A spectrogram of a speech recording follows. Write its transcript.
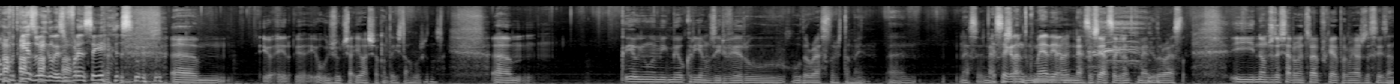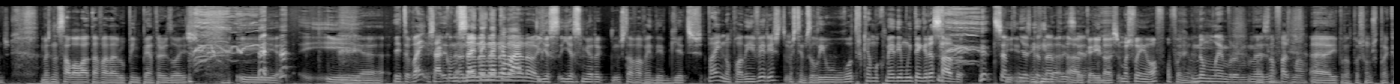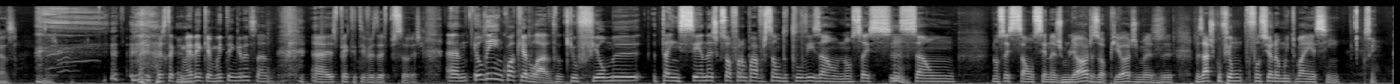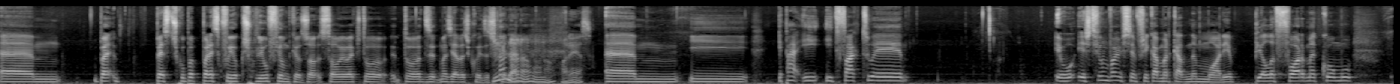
Um português, um inglês, um francês. Um, eu, eu, eu, eu juro, já- eu acho que já contei isto alguns, não sei. Um, eu e um amigo meu queríamos ir ver o, o The Wrestler também. um, nessa, nessa, Essa grande comédia, não é? Nessa, essa grande comédia do Wrestler. E não nos deixaram entrar porque era para maiores de 16 anos. Mas na sala ao lado estava a dar o Pink Panther 2 e. e uh, E tu bem, já comecei, não, tenho não, de não, acabar. Não, não, E, a, e a senhora que nos estava a vender bilhetes, bem, não podem ver este, mas temos ali o outro que é uma comédia muito engraçada. Já me tinhas contado isso. ah, é. ok, e nós, mas foi em off ou foi em on? Não me lembro, mas Ok. não faz mal. Ah, e pronto, depois fomos para casa. Esta comédia que é muito engraçada. As expectativas das pessoas. Ahm, eu li em qualquer lado que o filme tem cenas que só foram para a versão de televisão. Não sei se Hum. são. Não sei se são cenas melhores ou piores, mas, eh, mas acho que o filme funciona muito bem assim. Sim. Pa- peço desculpa, parece que fui eu que escolhi o filme, que eu só, só eu é que estou, estou a dizer demasiadas coisas. Não, não, não, não, não. Ora é essa. Um, e, epá, e, e de facto é. Eu, este filme vai sempre ficar marcado na memória pela forma como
